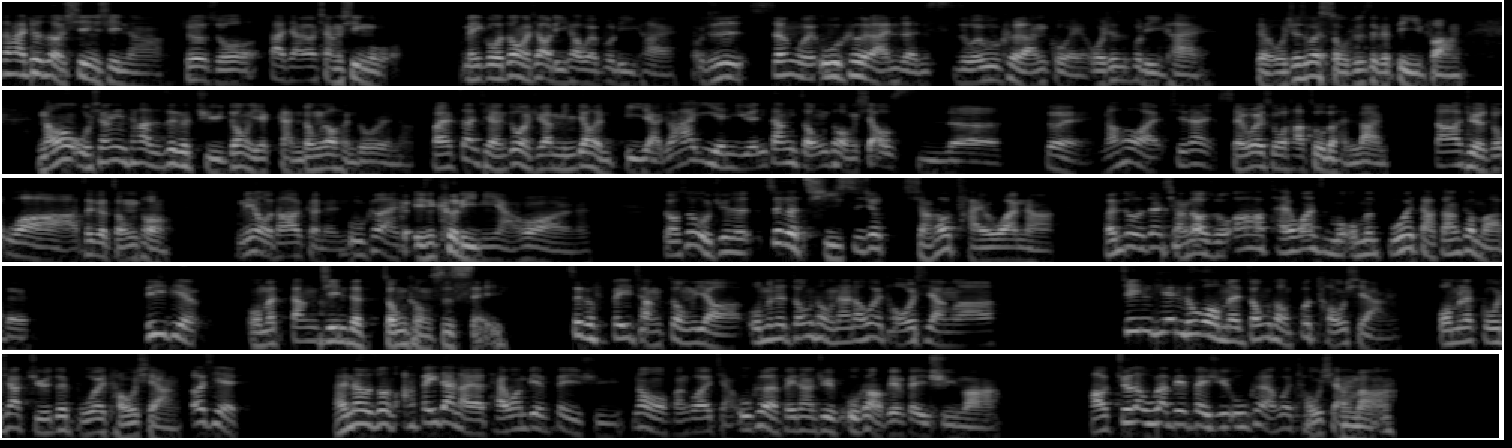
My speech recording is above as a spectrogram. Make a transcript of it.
那他就是有信心啊，就是说大家要相信我。美国总统叫离开，我也不离开。我就是身为乌克兰人，死为乌克兰鬼，我就是不离开。对我就是会守住这个地方。然后我相信他的这个举动也感动到很多人啊。本来站起来很多人觉得民调很低啊，就他演员当总统笑死了。对，然后后来现在谁会说他做的很烂？大家觉得说哇，这个总统没有他，可能乌克兰已经克里米亚化了。对，所以我觉得这个启示就想到台湾啊。很多人在强调说啊，台湾什么我们不会打仗干嘛的？第一点，我们当今的总统是谁？这个非常重要啊！我们的总统难道会投降吗？今天如果我们的总统不投降，我们的国家绝对不会投降。而且，难道说啊，飞弹来了，台湾变废墟？那我反过来讲，乌克兰飞弹去乌克兰变废墟吗？好，就算乌克兰变废墟，乌克兰会投降吗？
